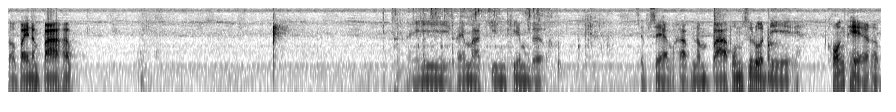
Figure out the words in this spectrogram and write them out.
ต่อไปน้ำปลาครับ นี่ไปมากินเค็มก็แสบๆครับน้ำปลาผงสุรสนี่ของแถครับ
